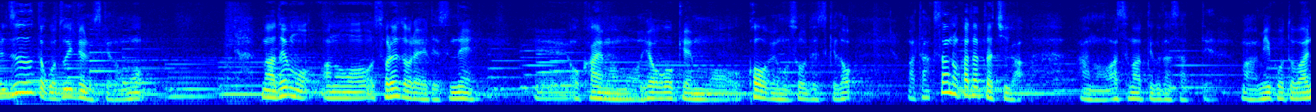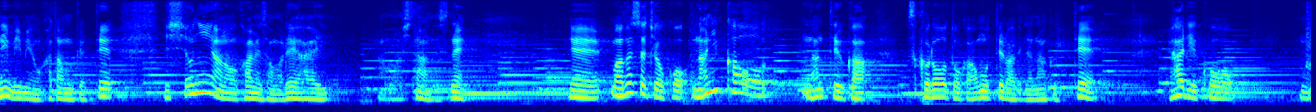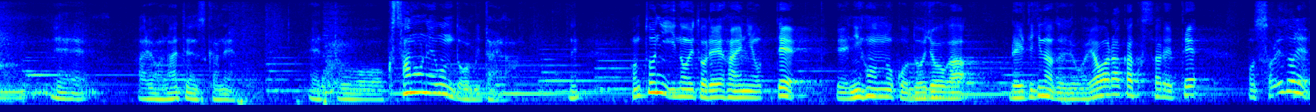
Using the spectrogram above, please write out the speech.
ー、ずっとこう続いてるんですけどもまあでもあのそれぞれですね、えー、岡山も兵庫県も神戸もそうですけど、まあ、たくさんの方たちがあの集まってくださって、まあ、御言葉に耳を傾けて一緒にあの神様礼拝したんですね。でまあ、私たちはこう何かを何て言うか作ろうとか思ってるわけじゃなくてやはりこう、うんえー、あれは何て言うんですかね、えっと、草の根運動みたいな、ね、本当に祈りと礼拝によって、えー、日本のこう土壌が霊的な土壌が柔らかくされてそれぞれ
